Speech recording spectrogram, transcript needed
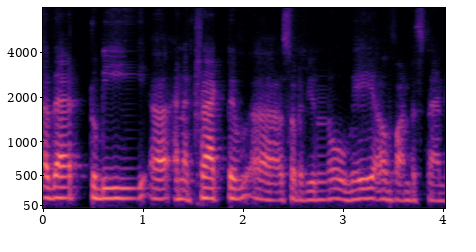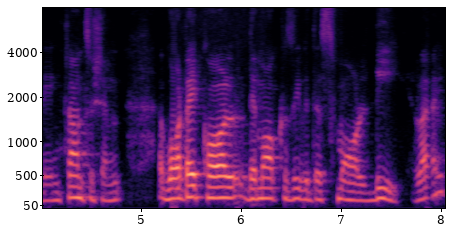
uh, that to be uh, an attractive sort of, you know, way of understanding transition, what I call democracy with a small d, right?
